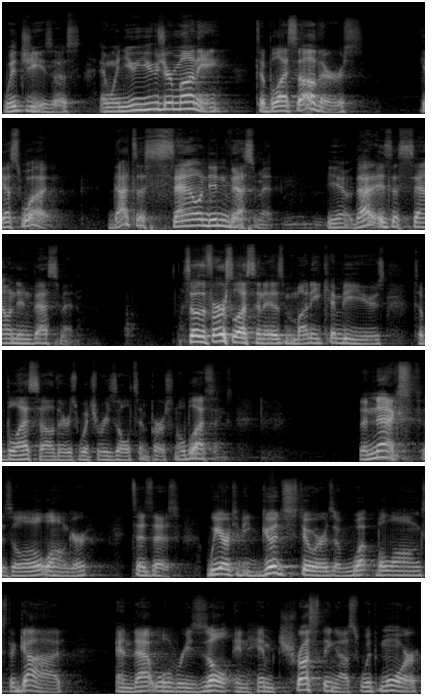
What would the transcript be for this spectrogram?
with Jesus. And when you use your money to bless others, guess what? That's a sound investment. You know, that is a sound investment. So the first lesson is money can be used to bless others, which results in personal blessings. The next is a little longer. It says this We are to be good stewards of what belongs to God, and that will result in Him trusting us with more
